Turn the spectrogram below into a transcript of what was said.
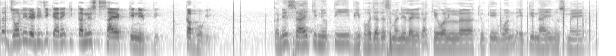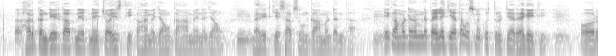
सर जॉली रेड्डी जी कह रहे हैं कि कनिष्ठ सहायक की नियुक्ति कब होगी? कनिष्ठ सहायक की नियुक्ति भी बहुत ज़्यादा समय नहीं लगेगा केवल क्योंकि 189 उसमें हर कैंडिडेट का अपने अपने चॉइस थी कहाँ मैं जाऊँ कहाँ मैं न जाऊँ मेरिट हम्म। के हिसाब से उनका आमंटन था हम्म। एक आमंटन हमने पहले किया था उसमें कुछ त्रुटियाँ रह गई थी हम्म। और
